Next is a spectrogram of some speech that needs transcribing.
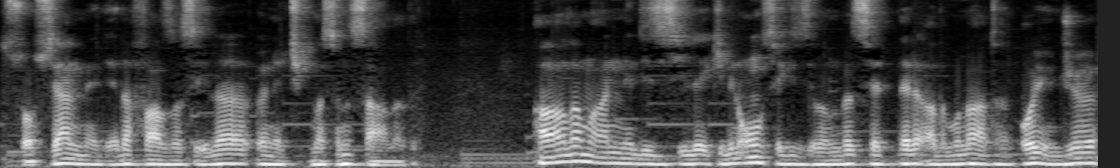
sosyal medyada fazlasıyla öne çıkmasını sağladı. Ağlama Anne dizisiyle 2018 yılında setlere adımını atan oyuncu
